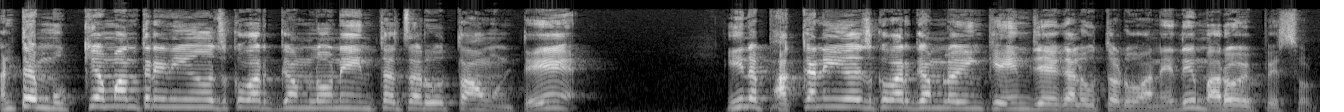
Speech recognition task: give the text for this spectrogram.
అంటే ముఖ్యమంత్రి నియోజకవర్గంలోనే ఇంత జరుగుతూ ఉంటే ఈయన పక్క నియోజకవర్గంలో ఇంకేం చేయగలుగుతాడు అనేది మరో ఎపిసోడ్.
